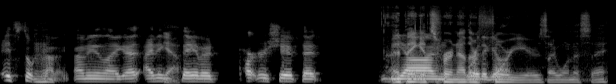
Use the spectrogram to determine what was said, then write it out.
It's still Mhm. coming. I mean, like, I, I think Yeah. they have a partnership that. I think it's for another they go. four years, I want to say.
